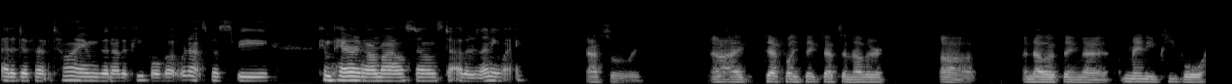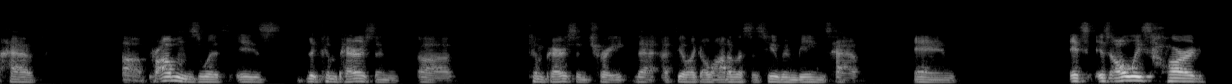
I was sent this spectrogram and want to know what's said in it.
at a different time than other people, but we're not supposed to be comparing our milestones to others anyway. Absolutely. And I definitely think that's another uh another thing that many people have uh, problems with is the comparison uh, comparison trait that I feel like a lot of us as human beings have, and it's it's always hard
